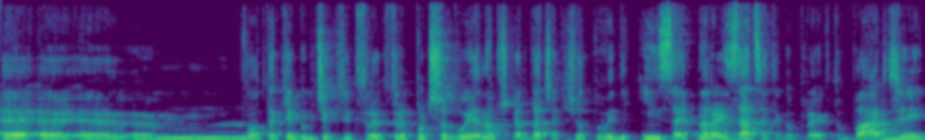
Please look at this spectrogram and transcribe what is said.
E, e, e, no, takiego, gdzie, które, które potrzebuje na przykład dać jakiś odpowiedni insight na realizację tego projektu. Bardziej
